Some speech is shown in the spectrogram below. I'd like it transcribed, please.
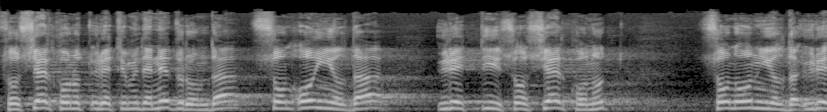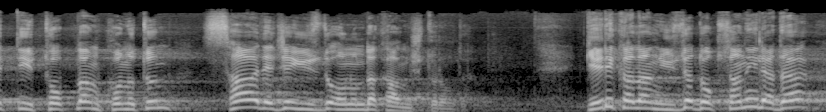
Sosyal konut üretiminde ne durumda? Son 10 yılda ürettiği sosyal konut, son 10 yılda ürettiği toplam konutun sadece yüzde onunda kalmış durumda. Geri kalan yüzde doksanıyla da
